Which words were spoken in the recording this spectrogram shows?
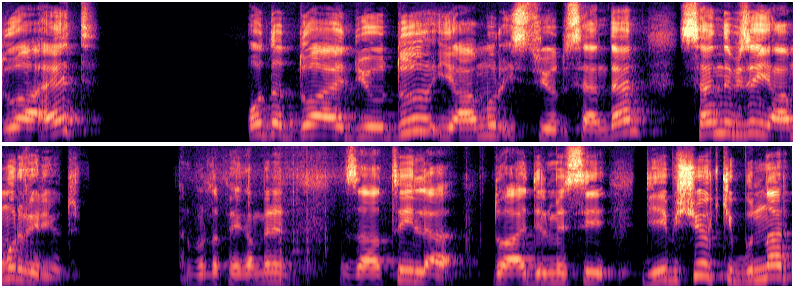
dua et. O da dua ediyordu, yağmur istiyordu senden. Sen de bize yağmur veriyordun. Yani burada peygamberin zatıyla dua edilmesi diye bir şey yok ki. Bunlar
